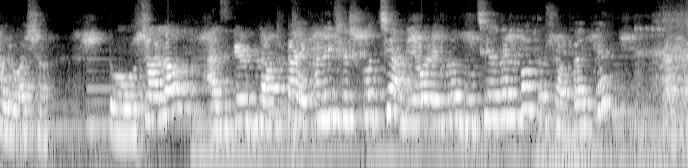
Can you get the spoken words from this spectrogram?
ভালোবাসা। তো চলো, আজকের ব্লগটা এখানেই শেষ করছি। আমি আবার এগুলো গুছিয়ে ফেলব, তো সবাইকে টাটা।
